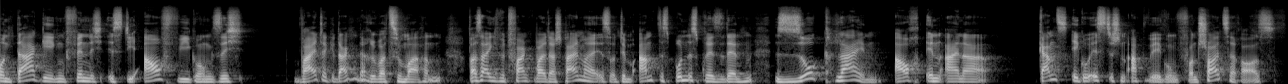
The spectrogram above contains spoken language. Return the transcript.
Und dagegen, finde ich, ist die Aufwiegung, sich weiter Gedanken darüber zu machen, was eigentlich mit Frank-Walter Steinmeier ist und dem Amt des Bundespräsidenten, so klein, auch in einer ganz egoistischen Abwägung von Scholz heraus,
